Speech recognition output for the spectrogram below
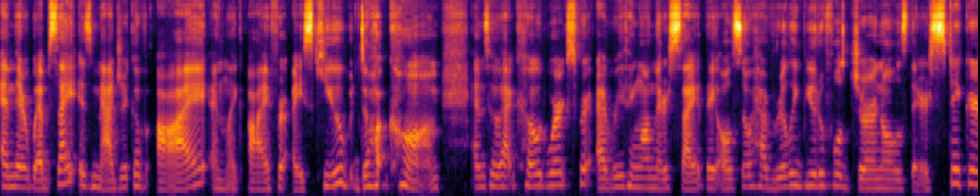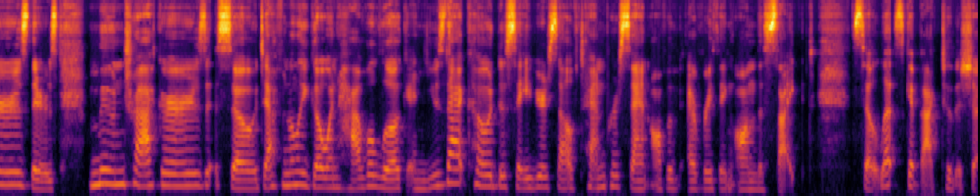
And their website is magic of I and like I for ice cube.com. And so that code works for everything on their site. They also have really beautiful journals, there's stickers, there's moon trackers. So definitely go and have a look and use that code to save yourself 10% off of everything on the site. So let's get back to the show.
